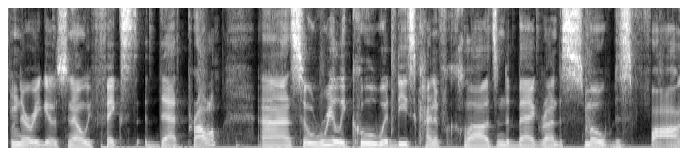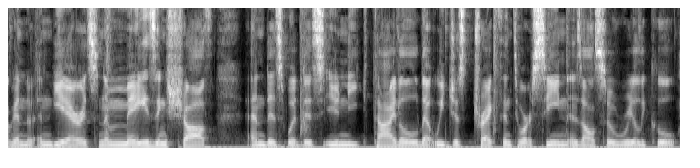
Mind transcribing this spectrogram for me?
And there we go. So now we fixed that problem. Uh, so really cool with these kind of clouds in the background, the smoke, this fog in the, in the air. It's an amazing shot. And this with this unique title that we just tracked into our scene is also really cool.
